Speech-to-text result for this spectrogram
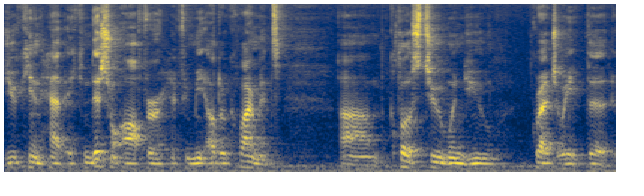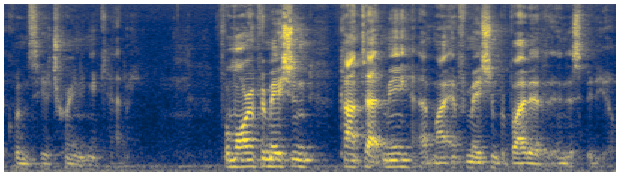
you can have a conditional offer if you meet all the requirements um, close to when you graduate the Equivalency Training Academy. For more information, contact me at my information provided in this video.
